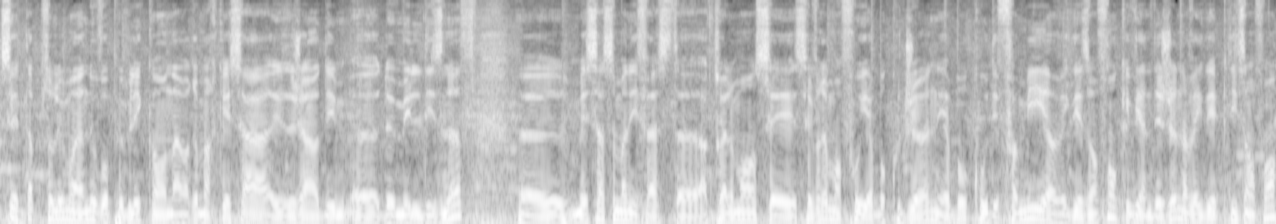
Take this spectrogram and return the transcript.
C'est absolument un nouveau public. On a remarqué ça déjà en 2019, euh, mais ça se manifeste. Actuellement, c'est vraiment fou. Il y a beaucoup de jeunes, il y a beaucoup de familles avec des enfants qui viennent, des jeunes avec des petits-enfants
